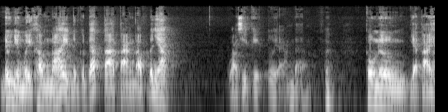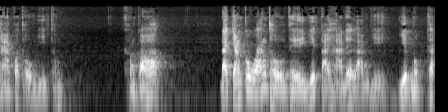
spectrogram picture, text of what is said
Nếu như mi không nói đừng có trách ta tàn độc đó nha. Hoa sĩ Kiệt cười ảm đạm. Cô nương và tại hạ có thù gì không? Không có. Đã chẳng có quán thù thì giết tại hạ để làm gì? Giết một cách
